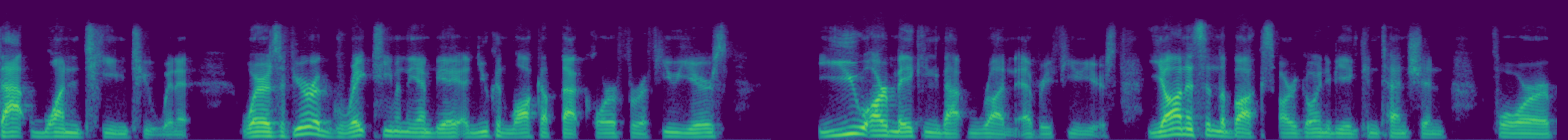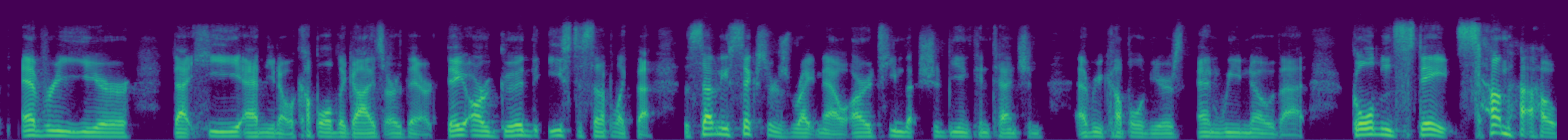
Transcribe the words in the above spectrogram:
that one team to win it. Whereas if you're a great team in the NBA and you can lock up that core for a few years, you are making that run every few years. Giannis and the Bucks are going to be in contention for every year that he and you know a couple of the guys are there. They are good. The East is set up like that. The 76ers right now are a team that should be in contention every couple of years, and we know that. Golden State somehow,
